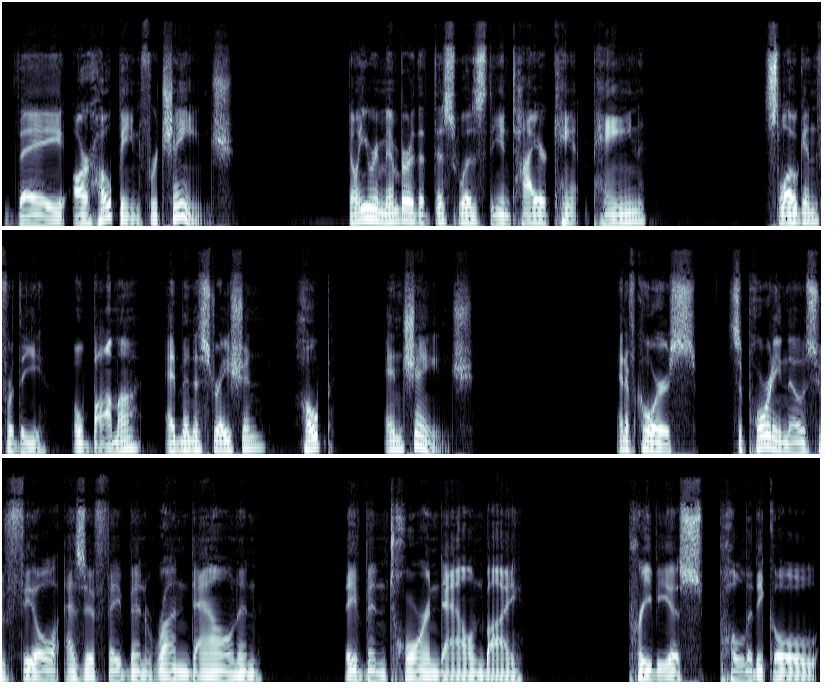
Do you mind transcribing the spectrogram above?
They are hoping for change. Don't you remember that this was the entire campaign slogan for the Obama administration? Hope and change. And of course, supporting those who feel as if they've been run down and they've been torn down by previous political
